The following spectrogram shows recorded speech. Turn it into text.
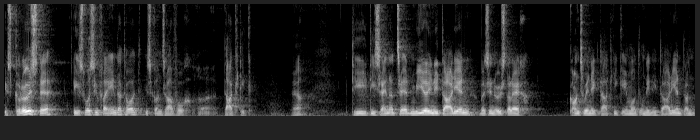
das Größte ist, was sich verändert hat, ist ganz einfach äh, Taktik. Ja? Die, die seinerzeit mir in Italien, weil es in Österreich ganz wenig Taktik gegeben hat und in Italien dann,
